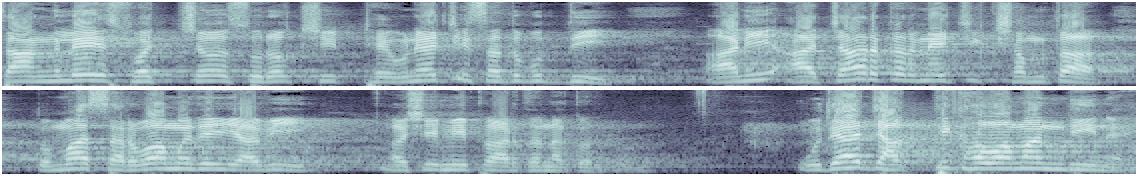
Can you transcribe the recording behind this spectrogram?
चांगले स्वच्छ सुरक्षित ठेवण्याची सद्बुद्धी आणि आचार करण्याची क्षमता तुम्हा सर्वामध्ये यावी अशी मी प्रार्थना करतो. उद्या जागतिक हवामान दिन आहे.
